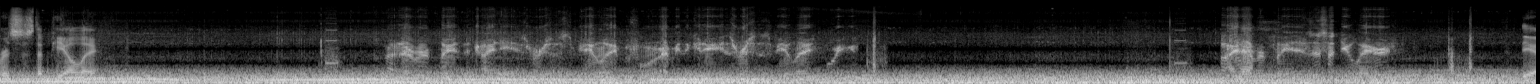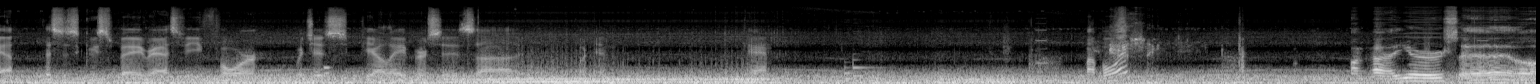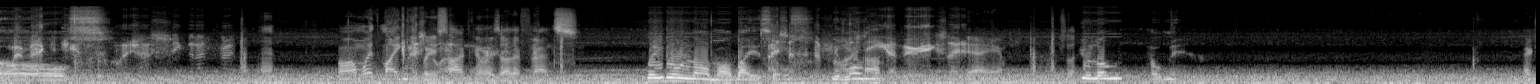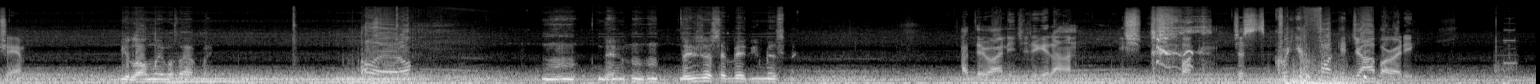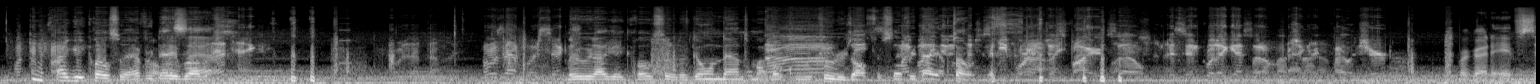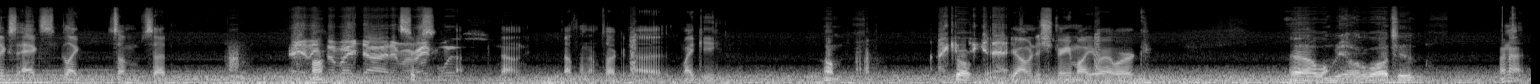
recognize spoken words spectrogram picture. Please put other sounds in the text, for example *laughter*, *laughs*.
versus the PLA. I never played the Chinese versus the PLA before. I mean the Canadians versus the PLA. I never played. Is this a new layer? Yeah, this is Goose Bay RASV 4, which is PLA versus uh, fucking Can. My boy? By My mac and cheese is yourself. delicious. Well, I'm with Mikey, but he's talking to his other friends. What are you doing it all by yourself? sent it to You Frosty. lonely? He got very excited. Yeah, I am. Actually, You lonely? Help me. actually I am. You lonely without me? A little. Mm-hmm. *laughs* Did you just admit you miss me? I do. I need you to get on. You should just fucking just quit your fucking job already. What the fuck? I get closer every What day, was brother. that? that tank? Where'd that come from? What was that for, six? Dude, I get closer to going down to my local Uh, recruiter's office my every buddy day. I'm did telling you. his keyboard and just fired, so this input, I guess. I don't know. I'm not sure. We're good. If 6X, like something said, Hey, at Huh? least nobody died, am I Six- right, boys? no, nothing. I'm talking to Mikey. Um, I Bro. can think of that. You want me to stream while you're at work? yeah, I won't be able to watch it Why not?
